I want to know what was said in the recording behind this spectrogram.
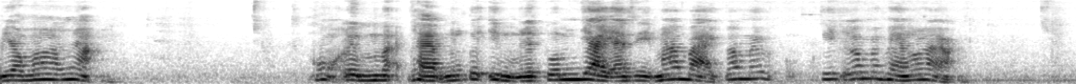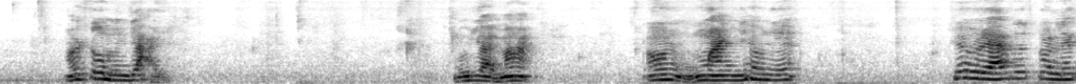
เดียวมากเนี่ยของอิ่มแถบนึงก็อิ่มแต่ตัวมันใหญ่อะสี่ห้าบาทก็ไม่คิดก็ไม่แพงเท่าไหร่อะแล้วตัวมันใหญ่ตัวใหญ่มากเอามันเท่านี้เที่ยวแล้วก็ตัวเล็ก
